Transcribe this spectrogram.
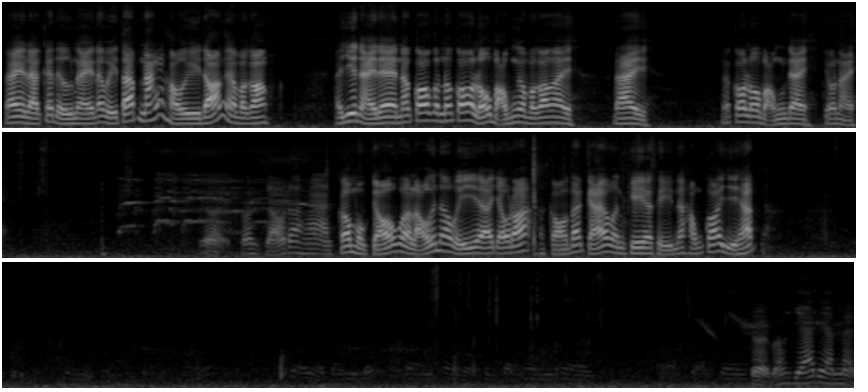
Đây là cái đường này nó bị táp nắng hồi đó nha bà con. Ở dưới này đây nó có nó có lỗ bọng nha bà con ơi. Đây nó có lỗ bọng đây chỗ này rồi có chỗ đó ha. Anh có một chỗ lỗi nó bị ở chỗ đó. Còn tất cả bên kia thì nó không có gì hết. Rồi báo giá đi anh ơi.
